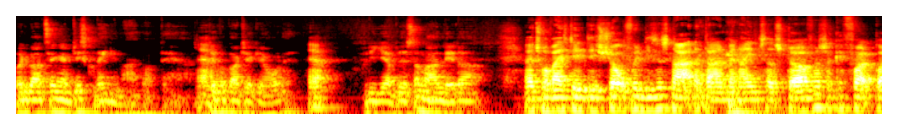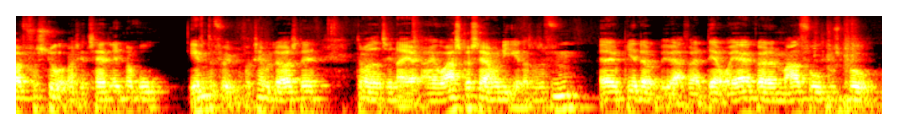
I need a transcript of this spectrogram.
hvor de bare tænker, at det skulle egentlig meget godt det her. Ja. Det var godt, jeg gjorde det. Ja. Fordi jeg er blevet så meget lettere. Og jeg tror faktisk, det, det er sjovt, fordi lige så snart, at der, man har indtaget stoffer, så kan folk godt forstå, at man skal tage det lidt med ro efterfølgende. For eksempel er det også det, der med til en ayahuasca-ceremoni, eller sådan, så Mm. øh, bliver der i hvert fald der, hvor jeg gør det meget fokus på,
